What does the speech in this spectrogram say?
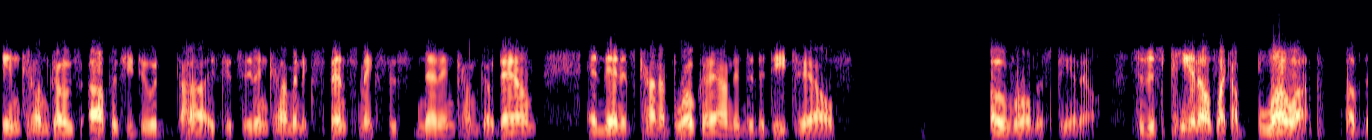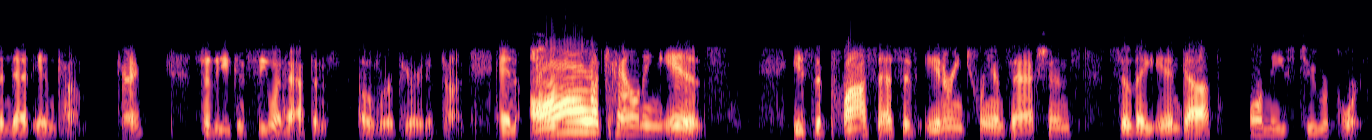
Income goes up if you do it. Uh, if it's an income, and expense makes this net income go down, and then it's kind of broken out into the details over on this P&L. So this P&L is like a blow up of the net income. Okay? So that you can see what happens over a period of time. And all accounting is is the process of entering transactions so they end up on these two reports.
